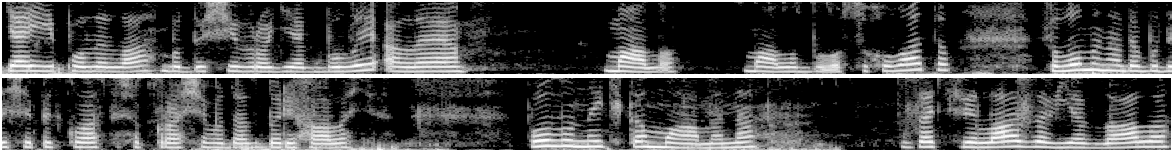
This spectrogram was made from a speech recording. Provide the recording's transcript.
Я її полила, бо дощі вроді як були, але мало мало було суховато. Соломи треба буде ще підкласти, щоб краще вода зберігалася. Полуничка мамина. Зацвіла, зав'язала.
